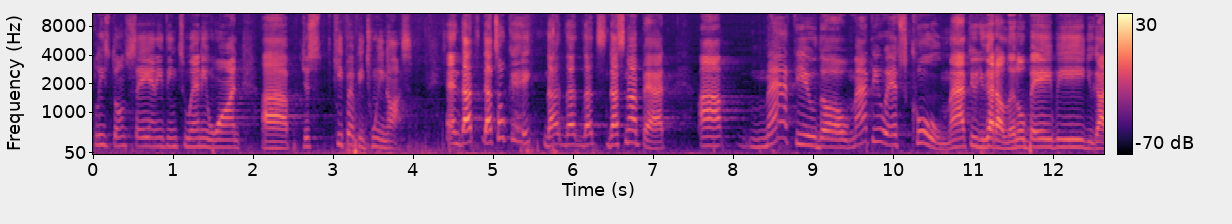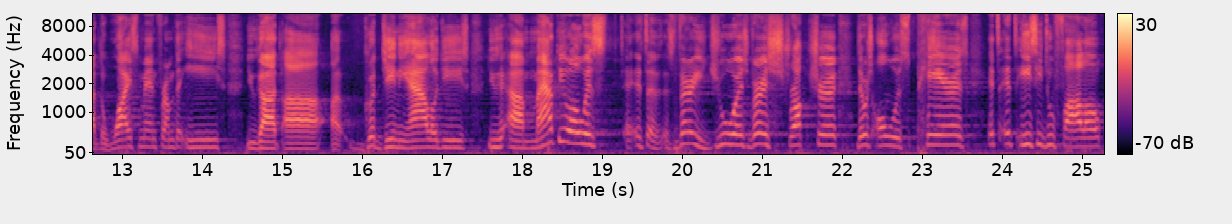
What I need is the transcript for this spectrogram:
please don't say anything to anyone. Uh, just keep it between us. And that's, that's okay. That, that, that's, that's not bad. Uh, Matthew, though, Matthew, it's cool. Matthew, you got a little baby, you got the wise men from the east, you got uh, uh, good genealogies. You, uh, Matthew always it's, a, it's very Jewish, very structured. There's always pairs. It's, it's easy to follow,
